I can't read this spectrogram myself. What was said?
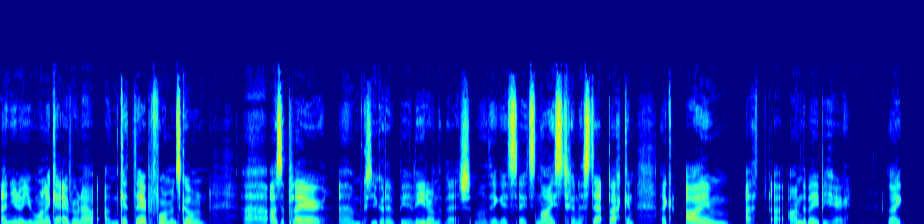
and you know you want to get everyone out and get their performance going. Uh, as a player, because you've got to be a leader on the pitch, and I think it's it's nice to kind of step back and like I'm a, a, I'm the baby here, like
